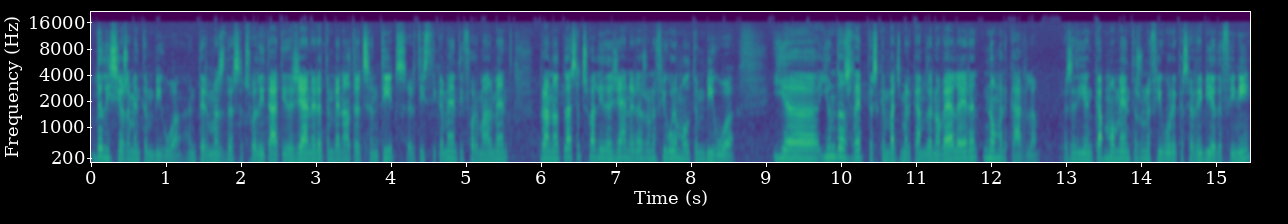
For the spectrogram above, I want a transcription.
deliciosament ambigua en termes de sexualitat i de gènere, també en altres sentits, artísticament i formalment, però en el pla sexual i de gènere és una figura molt ambigua. I, uh, I un dels reptes que em vaig marcar amb la novel·la era no marcar-la. És a dir, en cap moment és una figura que s'arribi a definir,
